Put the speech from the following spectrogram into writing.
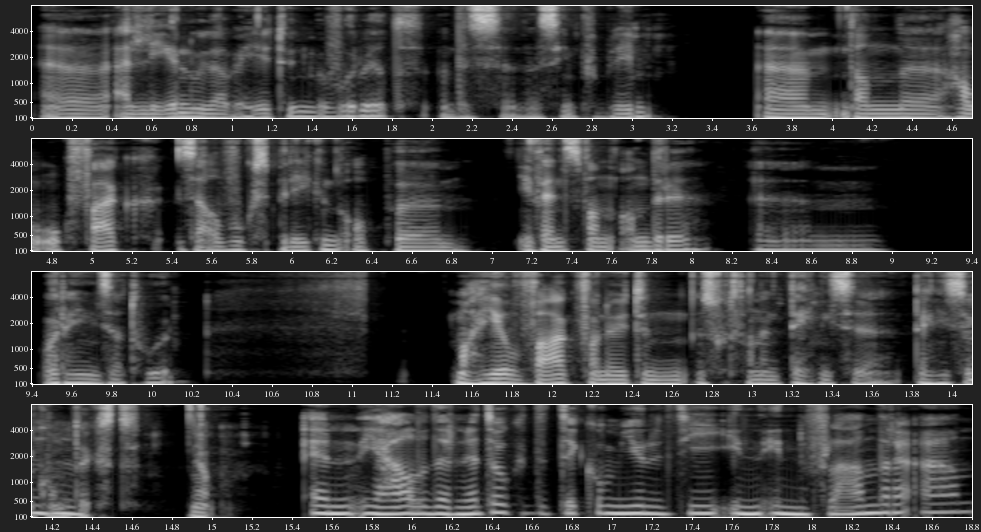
eh, en leren hoe dat wij het doen bijvoorbeeld. Dat is, eh, dat is geen probleem. Ehm, dan eh, gaan we ook vaak zelf ook spreken op ehm, events van andere ehm, organisatoren. Maar heel vaak vanuit een, een soort van een technische, technische Mhm. context. Ja. En je haalde daarnet ook de tech-community in, in Vlaanderen aan.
